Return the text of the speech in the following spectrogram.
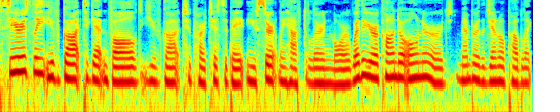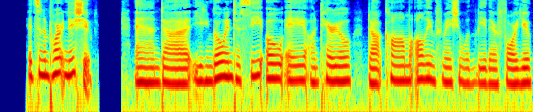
Seriously, you've got to get involved. You've got to participate. You certainly have to learn more. Whether you're a condo owner or a member of the general public, it's an important issue. And uh, you can go into coaontario.com. All the information will be there for you.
